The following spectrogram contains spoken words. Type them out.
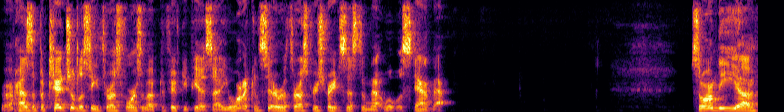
or has the potential to see thrust force of up to 50 psi, you want to consider a thrust restraint system that will withstand that. So on the uh,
